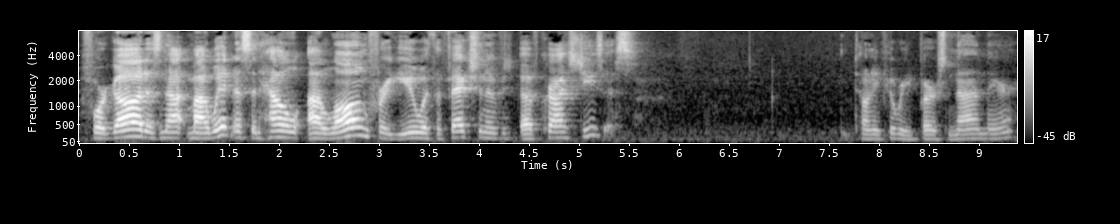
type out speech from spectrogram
For God is not my witness, and how I long for you with affection of, of Christ Jesus. Tony, if you'll read verse 9 there.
